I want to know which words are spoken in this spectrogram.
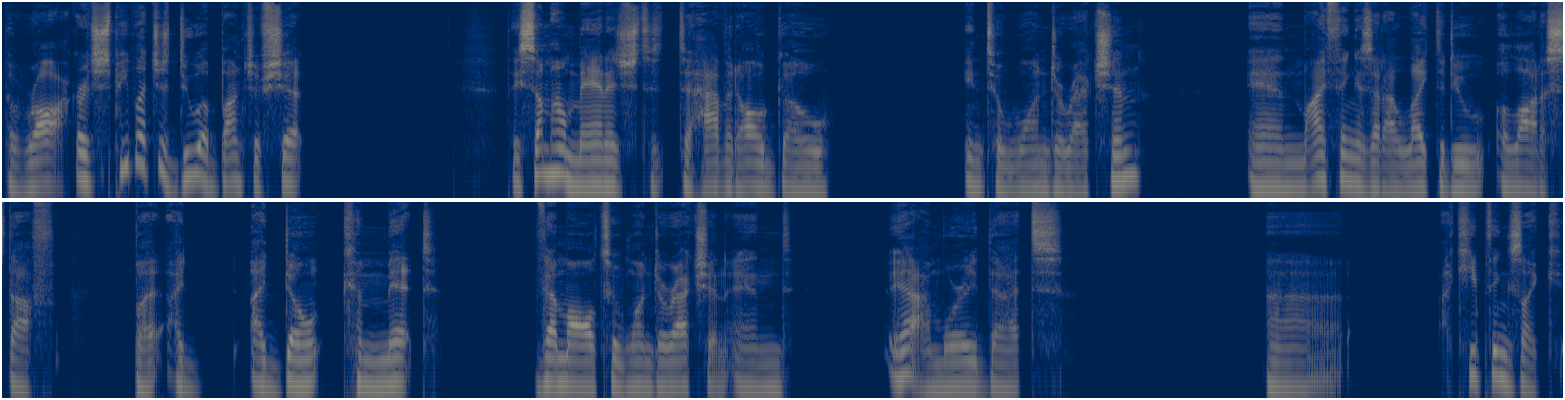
The Rock or just people that just do a bunch of shit. They somehow manage to to have it all go into one direction. And my thing is that I like to do a lot of stuff but I I don't commit them all to one direction. And yeah I'm worried that uh I keep things like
